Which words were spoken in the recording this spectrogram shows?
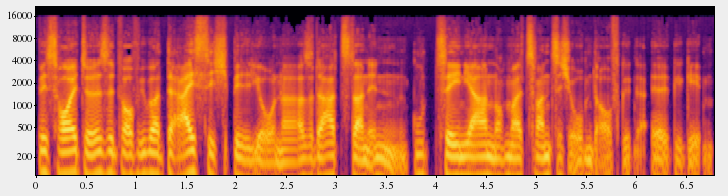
bis heute sind wir auf über 30 Billionen. Also da hat es dann in gut 10 Jahren nochmal 20 obendrauf ge äh, gegeben.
